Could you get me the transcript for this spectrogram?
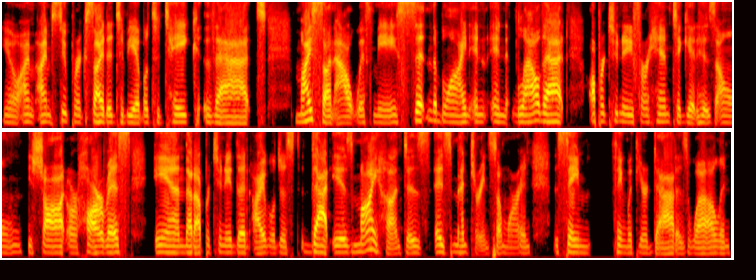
you know i'm i'm super excited to be able to take that my son out with me sit in the blind and and allow that opportunity for him to get his own shot or harvest and that opportunity that i will just that is my hunt is is mentoring somewhere and the same thing with your dad as well and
